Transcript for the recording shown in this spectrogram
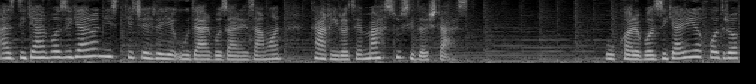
از دیگر بازیگرانی است که چهره او در گذر زمان تغییرات محسوسی داشته است. او کار بازیگری خود را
